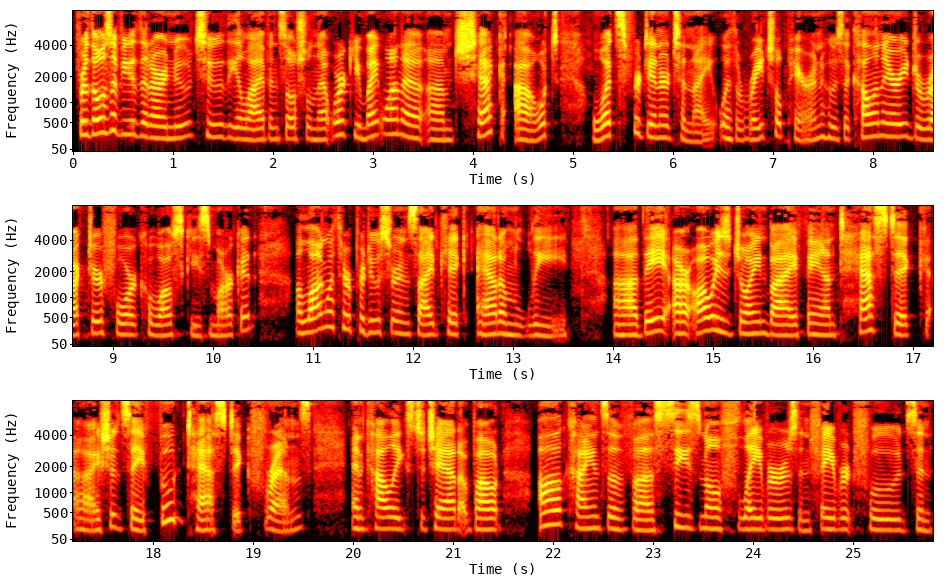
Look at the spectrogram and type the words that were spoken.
For those of you that are new to the Alive and Social Network, you might want to um, check out What's for Dinner Tonight with Rachel Perrin, who's a culinary director for Kowalski's Market, along with her producer and sidekick, Adam Lee. Uh, they are always joined by fantastic, uh, I should say, foodtastic friends and colleagues to chat about all kinds of uh, seasonal flavors and favorite foods and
